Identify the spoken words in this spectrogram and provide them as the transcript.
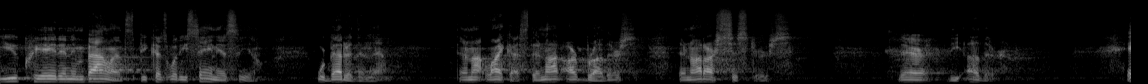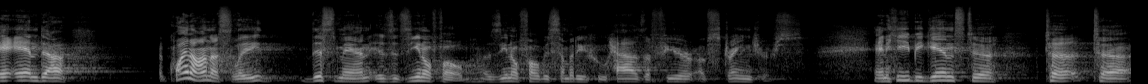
you create an imbalance because what he's saying is, you know, we're better than them. They're not like us. They're not our brothers. They're not our sisters. They're the other. And uh, quite honestly, this man is a xenophobe. A xenophobe is somebody who has a fear of strangers and he begins to, to, to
